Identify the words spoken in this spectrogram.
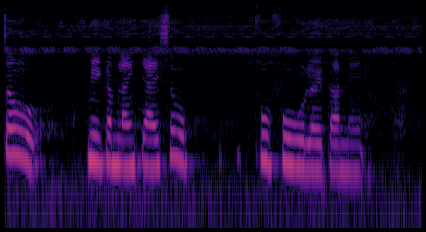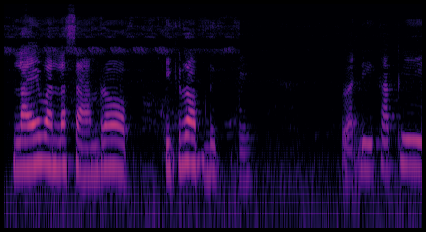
สู้ มีกำลังใจสู้ฟูๆเลยตอนนี้ ไลฟ์วันละสามรอบ อีกรอบดึก สวัสดีครับพี่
